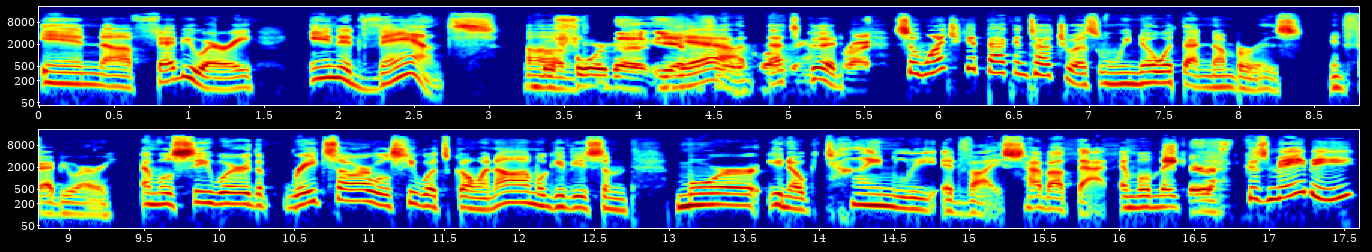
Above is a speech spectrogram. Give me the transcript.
in uh, February in advance. Of- before the yeah, Yeah, that's good. Right. so why don't you get back in touch with us when we know what that number is in February and we'll see where the rates are. We'll see what's going on. We'll give you some more, you know, timely advice. How about that? And we'll make, Sure. because maybe,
